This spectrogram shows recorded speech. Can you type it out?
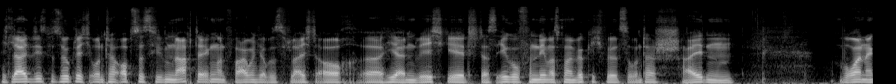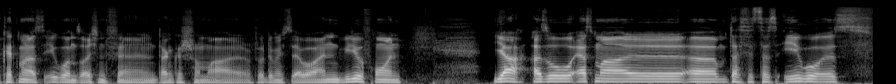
Ich leide diesbezüglich unter obsessivem Nachdenken und frage mich, ob es vielleicht auch äh, hier einen Weg geht, das Ego von dem, was man wirklich will, zu unterscheiden. Woran erkennt man das Ego in solchen Fällen? Danke schon mal. Würde mich sehr über ein Video freuen. Ja, also erstmal, äh, dass jetzt das Ego ist,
